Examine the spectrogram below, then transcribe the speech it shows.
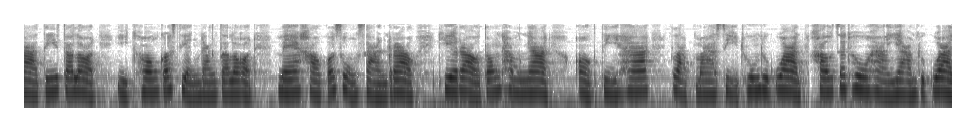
ปาร์ตี้ตลอด อีกห้องก็เสียงดังตลอด แม่เขาก็สงสารเรา ที่เราต้องทำงานออกตีห้ากลับมาสี่ทุ่มทุกวัน เขาจะโทรหายามทุกวัน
